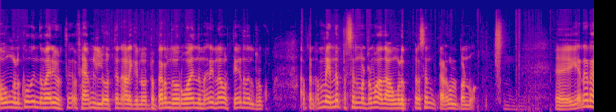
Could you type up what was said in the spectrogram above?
அவங்களுக்கும் இந்த மாதிரி ஒருத்தன் ஃபேமிலியில் ஒருத்தன் நாளைக்கு இன்னொருத்தன் பிறந்து வருவான் இந்த மாதிரிலாம் ஒரு தேடுதல் இருக்கும். அப்போ நம்ம என்ன ப்ரெசென்ட் பண்ணுறோமோ அதை அவங்களுக்கு ப்ரெசென்ட் கடவுள் பண்ணுவான். என்னன்னா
